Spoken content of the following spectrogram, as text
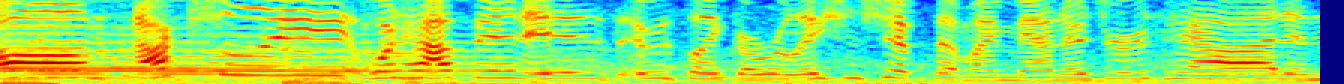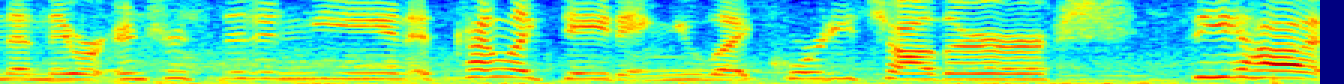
um, actually, what happened is it was like a relationship that my managers had, and then they were interested in me, and it's kind of like dating. You like court each other, see how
